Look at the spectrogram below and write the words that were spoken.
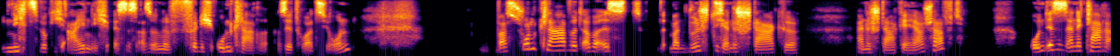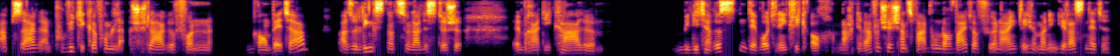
nichts wirklich einig. Es ist also eine völlig unklare Situation. Was schon klar wird aber ist, man wünscht sich eine starke, eine starke Herrschaft. Und es ist eine klare Absage an Politiker vom Schlage von Gambetta, also linksnationalistische, ähm, radikale Militaristen. Der wollte den Krieg auch nach den Waffenstillstandsverhandlungen noch weiterführen, eigentlich, wenn man ihn gelassen hätte.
